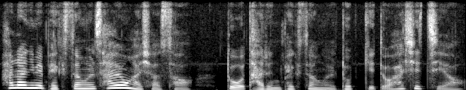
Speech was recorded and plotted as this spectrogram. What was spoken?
하나님의 백성을 사용하셔서 또 다른 백성을 돕기도 하시지요.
